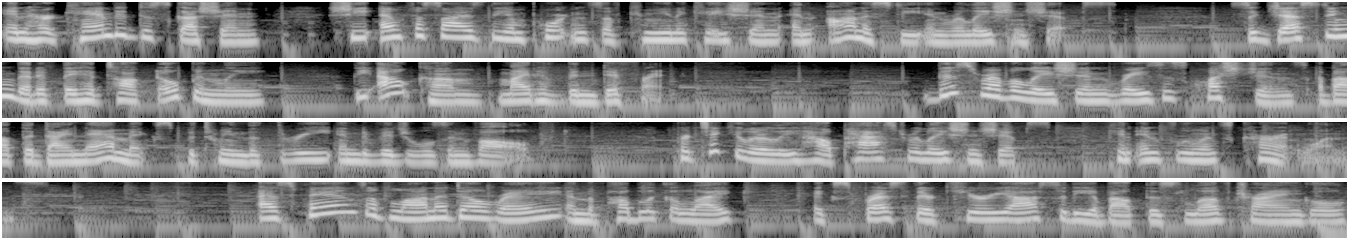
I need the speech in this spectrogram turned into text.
In her candid discussion, she emphasized the importance of communication and honesty in relationships, suggesting that if they had talked openly, the outcome might have been different. This revelation raises questions about the dynamics between the three individuals involved, particularly how past relationships can influence current ones. As fans of Lana Del Rey and the public alike express their curiosity about this love triangle,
